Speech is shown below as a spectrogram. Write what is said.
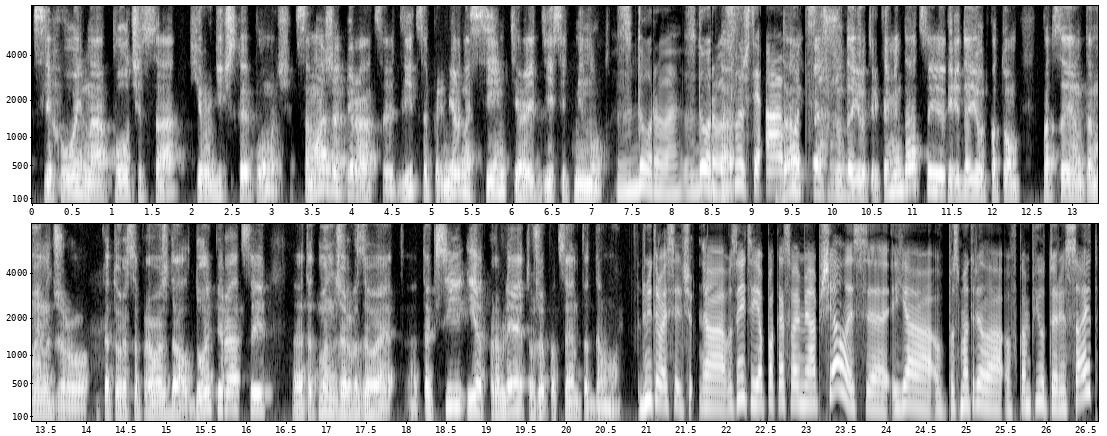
с лихвой на полчаса хирургической помощи. Сама же операция длится примерно 7-10 минут. Здорово, здорово. Да. Слушайте, а Данный вот... врач уже дает рекомендации, передает потом пациента менеджеру, который сопровождал до операции. Этот менеджер вызывает э, такси и отправляет уже пациента домой. Дмитрий Васильевич, а, вы знаете, я пока с вами общалась, э, я посмотрела в компьютере сайт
